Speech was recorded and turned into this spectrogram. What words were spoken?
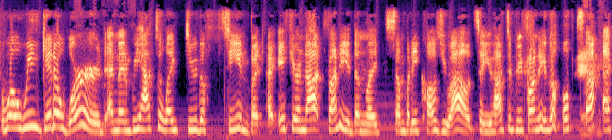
Well, we get a word and then we have to like do the scene, but uh, if you're not funny, then like somebody calls you out, so you have to be funny the whole time.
